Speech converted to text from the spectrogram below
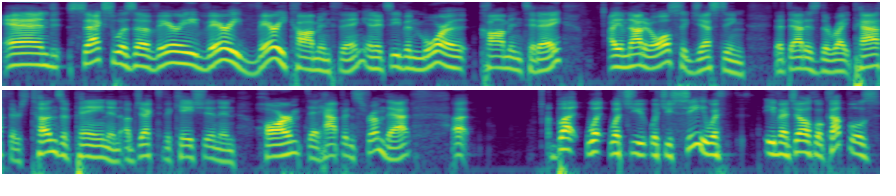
And sex was a very, very, very common thing, and it's even more common today. I am not at all suggesting that that is the right path. There's tons of pain and objectification and harm that happens from that. Uh, but what what you what you see with evangelical couples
